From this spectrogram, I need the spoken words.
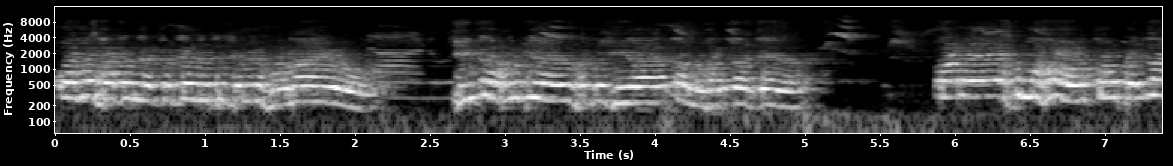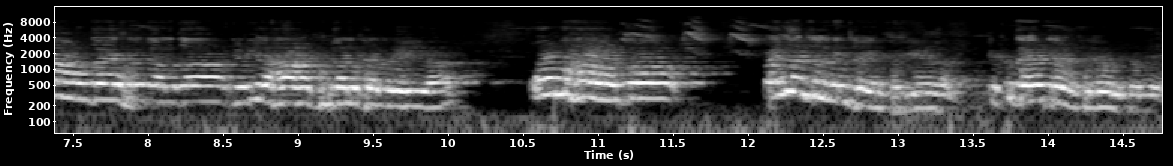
ਉਹ ਸਾਡੇ ਨਗਰ ਦੇ ਵਿੱਚ ਜਿਵੇਂ ਹੋਣਾ ਹੈ ਉਹ ਠੀਕ ਹੈ ਹੁਣ ਵੀ ਆਏ ਸਾਨੂੰ ਜੀ ਆਇਆ ਧੰਨਵਾਦ ਕਰਦੇ ਆ ਪਰ ਇਸ ਮਾਹੌਲ ਤੋਂ ਪਹਿਲਾਂ ਆਉਂਦਾ ਇਸ ਗੱਲ ਦਾ, ਜਿਹੜੀ ਆਹ ਅੱਜ ਗੱਲ ਚੱਲ ਰਹੀ ਆ, ਉਹ ਮਾਹੌਲ ਤੋਂ ਪਹਿਲਾਂ ਚੱਲਣੀ ਚਾਹੀਦੀ ਸੀ ਇਹ ਇੱਕ ਤਾਂ ਇਹ ਧਿਆਨ ਚ ਲਿਆਉਣੀ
